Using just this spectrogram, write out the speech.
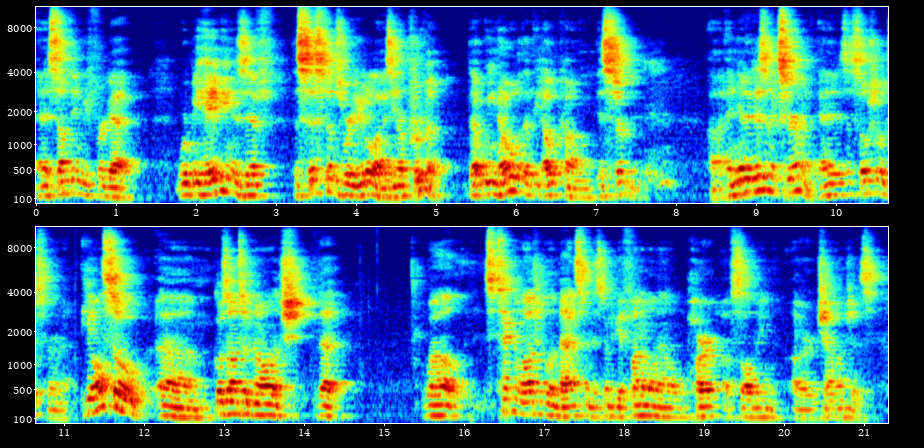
and it's something we forget. We're behaving as if the systems we're utilizing are proven, that we know that the outcome is certain. Uh, and yet it is an experiment, and it is a social experiment. He also um, goes on to acknowledge that, well, technological advancement is going to be a fundamental part of solving our challenges.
